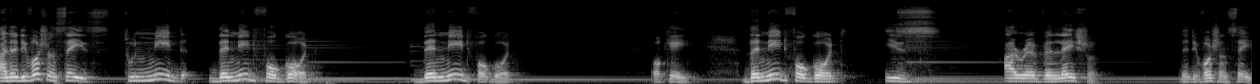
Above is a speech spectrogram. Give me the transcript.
And the devotion says to need the need for God, the need for God. Okay. The need for God is a revelation. The devotion says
